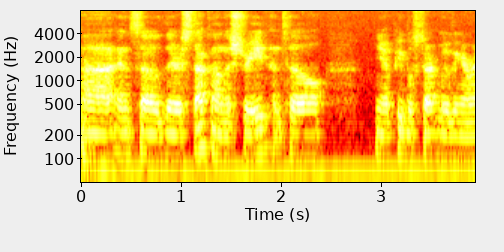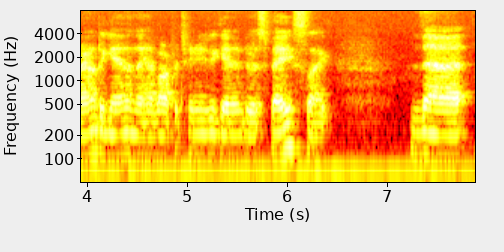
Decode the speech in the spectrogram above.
Uh, and so they're stuck on the street until you know people start moving around again and they have opportunity to get into a space like that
